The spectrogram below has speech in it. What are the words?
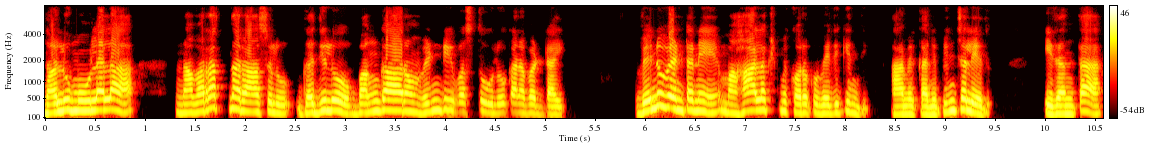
నలుమూలల నవరత్న రాసులు గదిలో బంగారం వెండి వస్తువులు కనబడ్డాయి. వెను వెంటనే మహాలక్ష్మి కొరకు వెదికింది. ఆమె కనిపించలేదు. ఇదంతా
